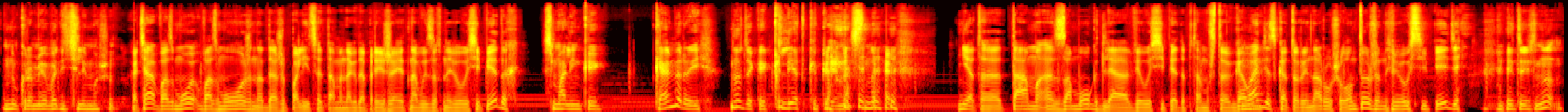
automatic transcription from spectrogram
Ну, кроме водителей машин. Хотя, возможно, возможно, даже полиция там иногда приезжает на вызов на велосипедах. С маленькой камерой, ну, такая клетка переносная. Нет, э, там э, замок для велосипеда, потому что голландец, который нарушил, он тоже на велосипеде. И то есть, ну,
